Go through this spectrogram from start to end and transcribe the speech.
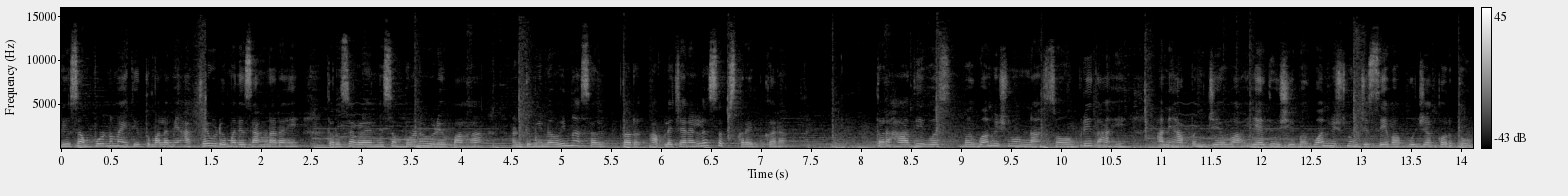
ही संपूर्ण माहिती तुम्हाला मी आजच्या व्हिडिओमध्ये सांगणार आहे. तर सगळ्यांनी संपूर्ण व्हिडिओ पहा आणि तुम्ही नवीन असाल तर आपल्या चॅनलला सबस्क्राईब करा. तर हा दिवस भगवान विष्णूंना समर्पित आहे. आणि आपण जेव्हा या दिवशी भगवान विष्णूंची सेवा पूजा करतो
